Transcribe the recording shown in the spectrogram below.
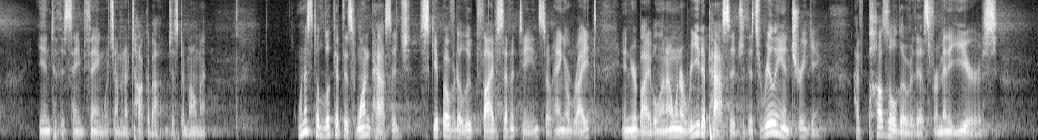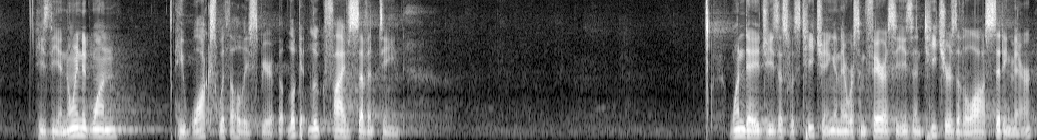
into the same thing, which I'm going to talk about in just a moment. I want us to look at this one passage, skip over to Luke 5 17, so hang a right in your Bible, and I want to read a passage that's really intriguing. I've puzzled over this for many years. He's the anointed one, he walks with the Holy Spirit, but look at Luke 5 17. One day, Jesus was teaching, and there were some Pharisees and teachers of the law sitting there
